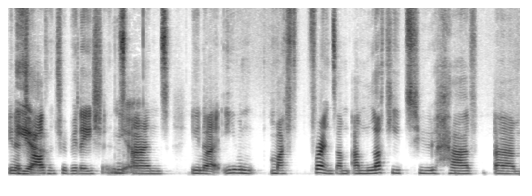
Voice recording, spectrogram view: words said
you know trials and tribulations and you know even my f- friends i'm i'm lucky to have um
